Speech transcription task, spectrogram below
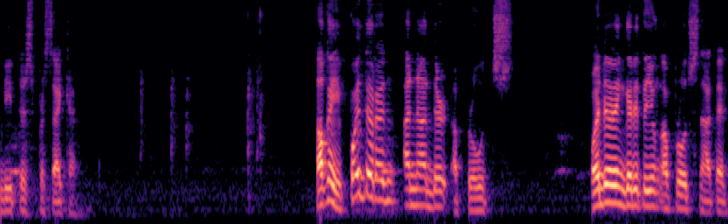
liters per second. Okay, pwede rin another approach. Pwede rin ganito yung approach natin.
